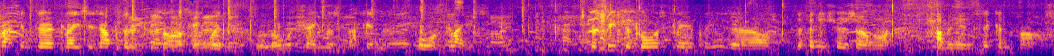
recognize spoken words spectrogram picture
Back in third place is absolutely barking with Lord Chambers back in fourth place. Just keep the course clear, please. Uh, the finishers are coming in thick and fast.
